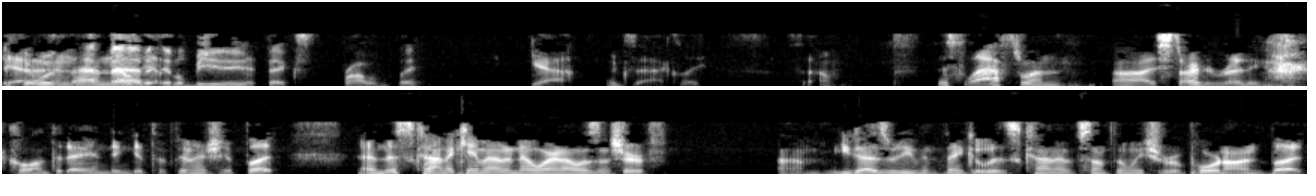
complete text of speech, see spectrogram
If Yeah, it was and- that and bad, be it'll be it. fixed, probably. Yeah, exactly. So this last one, uh, I started writing an article on today and didn't get to finish it, but and this kind of came out of nowhere, and I wasn't sure if um, you guys would even think it was kind of something we should report on, but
